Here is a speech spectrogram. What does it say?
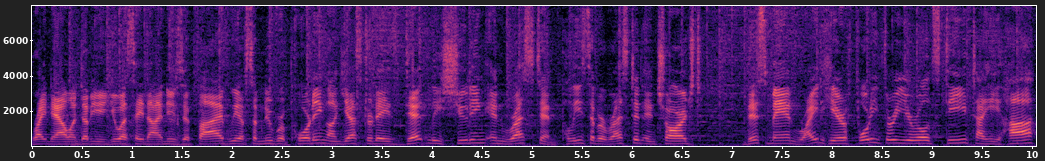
Right now on WUSA 9 News at 5, we have some new reporting on yesterday's deadly shooting in Reston. Police have arrested and charged this man right here, 43-year-old Steve Tahi Ha,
